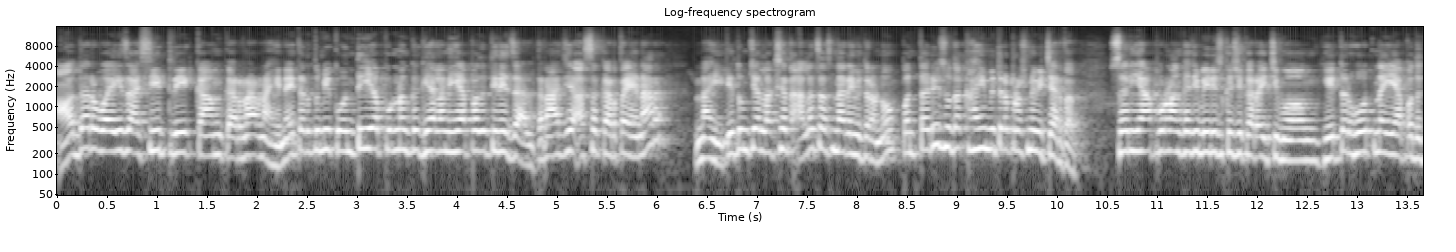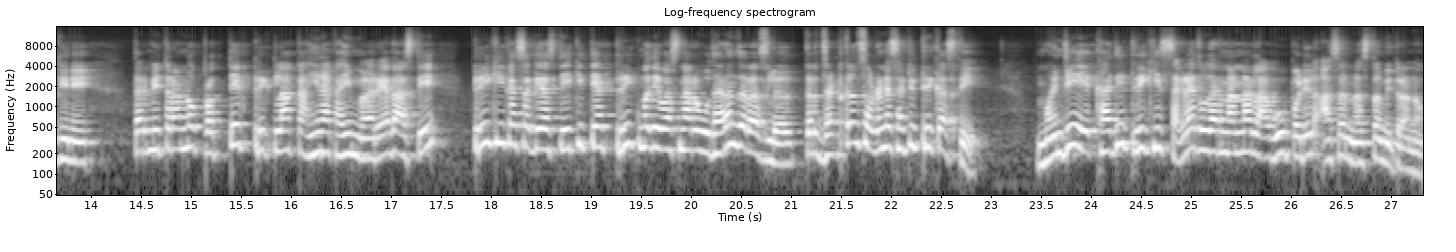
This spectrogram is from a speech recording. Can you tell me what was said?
अदरवाईज अशी ट्रिक काम करणार नाही. नाहीतर तुम्ही कोणतेही अपूर्णांक घ्याल आणि ह्या पद्धतीने जाल. तर आज असं करता येणार नाही. ते तुमच्या लक्षात आलंच असणार आहे मित्रांनो. पण तरी सुद्धा काही मित्र प्रश्न विचारतात. सर या अपूर्णांकाची बेरीज कशी करायची मग? हे तर होत नाही या पद्धतीने. तर मित्रांनो प्रत्येक ट्रिकला काही ना काही मर्यादा असते. ट्रिक ही कशासाठी असते की त्या ट्रिकमध्ये बसणारं उदाहरण जर असलं तर झटकन सोडवण्यासाठी ट्रिक असते. म्हणजे एखादी ट्रिक ही सगळ्याच उदाहरणांना लागू पडेल असं नसतं मित्रांनो.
